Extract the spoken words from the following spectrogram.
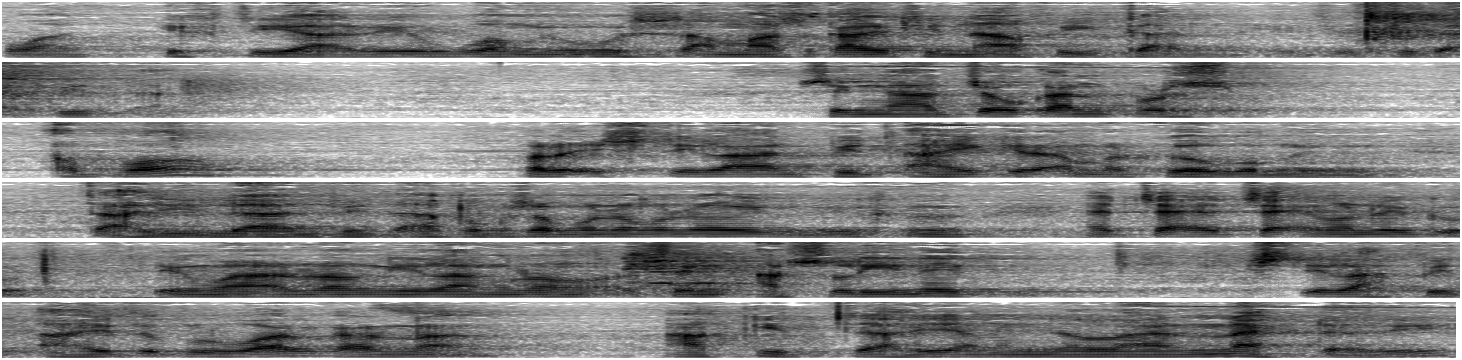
Kuat ikhtiare wong iku sama sekali dinafikan. Itu juga kita. Sing ngacokan pers, apa peristilahan bid'ah iki mergo wong iki tahlilan bid'ah bangsa ngono-ngono iku ecek-ecek ngono iku sing makna ngilangno sing asline istilah bid'ah itu keluar karena akidah yang nyeleneh dari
